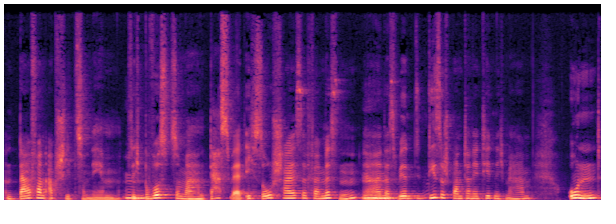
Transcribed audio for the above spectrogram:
und davon Abschied zu nehmen, mhm. sich bewusst zu machen, das werde ich so scheiße vermissen, mhm. ja, dass wir diese Spontanität nicht mehr haben. Und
